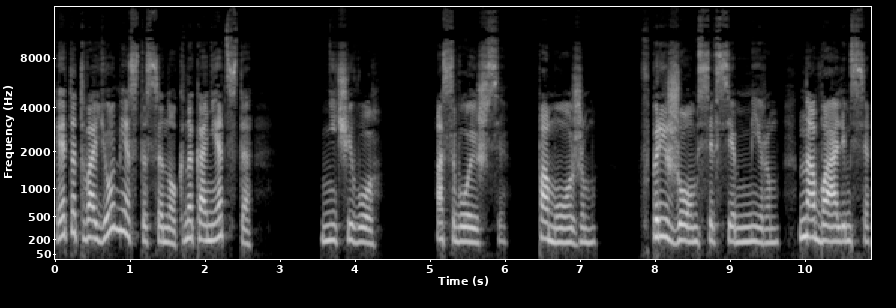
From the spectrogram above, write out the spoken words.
это твое место, сынок, наконец-то!» «Ничего, освоишься, поможем», Впряжемся всем миром, навалимся.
